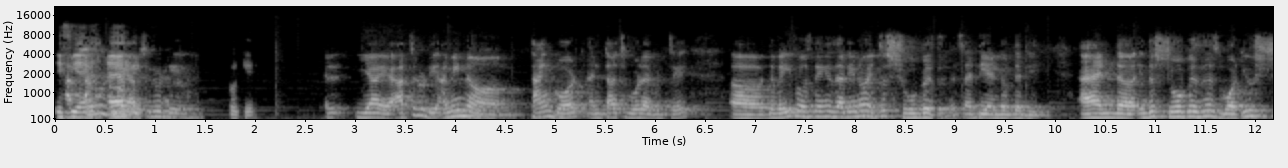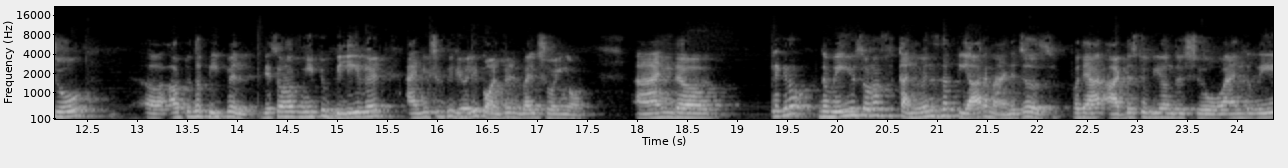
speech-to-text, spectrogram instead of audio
If absolutely, have, absolutely. Okay. Yeah, yeah, absolutely. I mean, uh, thank God and touch wood, I would say uh, the very first thing is that you know it's a show business at the end of the day. And uh, in the show business what you show uh, out to the people they sort of need to believe it and you should be really confident while showing off. And uh, like you know the way you sort of convince the pr managers for their artists to be on the show and the way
